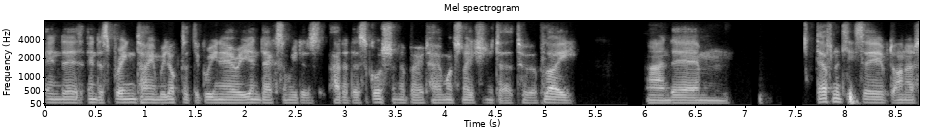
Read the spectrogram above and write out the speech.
in the in the springtime. We looked at the green area index and we just had a discussion about how much nitrogen to, to apply. And um, definitely saved on it.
